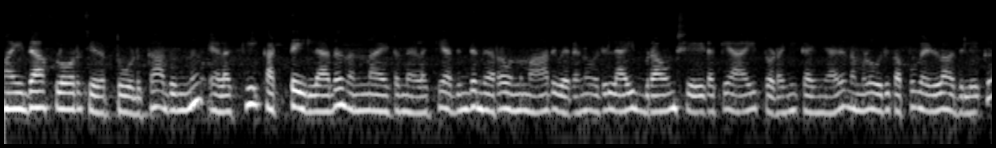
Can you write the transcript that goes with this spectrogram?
മൈദ ഫ്ലോർ ചേർത്ത് കൊടുക്കുക. അതൊന്ന് ഇളക്കി കട്ടയില്ലാതെ നന്നായിട്ടൊന്ന് ഇളക്കി അതിന്റെ നിറം ഒന്ന് മാറി വരണം. ഒരു ലൈറ്റ് ബ്രൗൺ ഷെയ്ഡൊക്കെ ആയി തുടങ്ങിക്കഴിഞ്ഞാൽ നമ്മൾ ഒരു കപ്പ് വെള്ളം അതിലേക്ക്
